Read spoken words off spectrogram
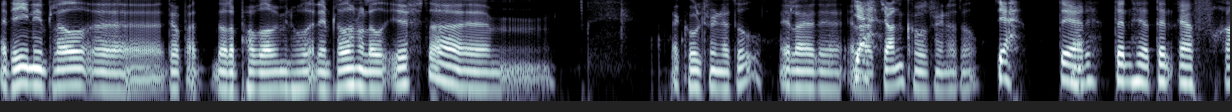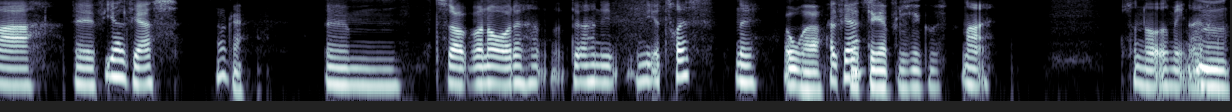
Er det egentlig en plade, øh, det var bare noget, der poppede op i min hoved. Er det en plade, hun har lavet efter, øh, at Coltrane er død? Eller er det, eller Ja. John Coltrane er død? ja, det er Ja. det. Den her, den er fra øh, 74. Okay. Øhm, så hvornår er det? Han, det er han i 69? Nej, Uha. 70? Det, det kan jeg pludselig ikke huske. nej. Så noget, mener jeg. Mm.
